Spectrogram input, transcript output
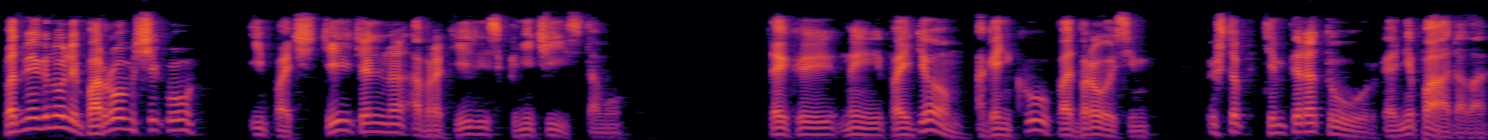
подмигнули паромщику и почтительно обратились к нечистому. — Так и мы пойдем, огоньку подбросим, чтоб температурка не падала.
